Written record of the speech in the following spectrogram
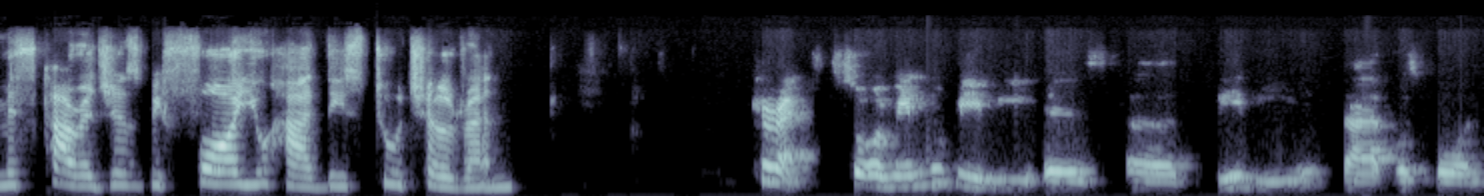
miscarriages before you had these two children? Correct. So a rainbow baby is a baby that was born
